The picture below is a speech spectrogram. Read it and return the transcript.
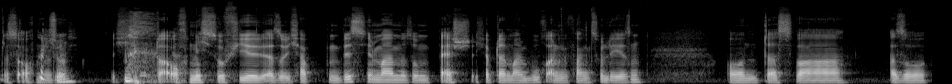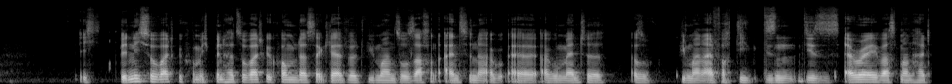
Das ist auch möglich. Ich habe da auch nicht so viel, also ich habe ein bisschen mal mit so einem Bash, ich habe da mal ein Buch angefangen zu lesen und das war, also ich bin nicht so weit gekommen, ich bin halt so weit gekommen, dass erklärt wird, wie man so Sachen, einzelne äh, Argumente, also wie man einfach die, diesen, dieses Array, was man halt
